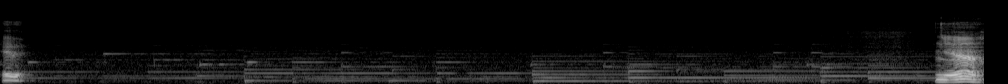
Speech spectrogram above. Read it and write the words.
Hey. Yeah.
